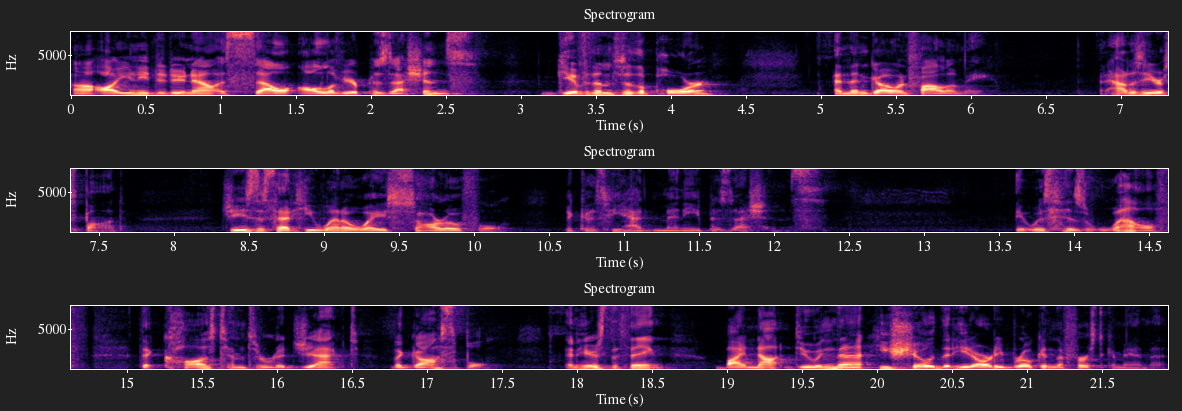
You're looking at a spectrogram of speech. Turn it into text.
Uh, all you need to do now is sell all of your possessions, give them to the poor, and then go and follow me. And how does he respond? Jesus said he went away sorrowful because he had many possessions. It was his wealth that caused him to reject the gospel. And here's the thing by not doing that, he showed that he'd already broken the first commandment.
